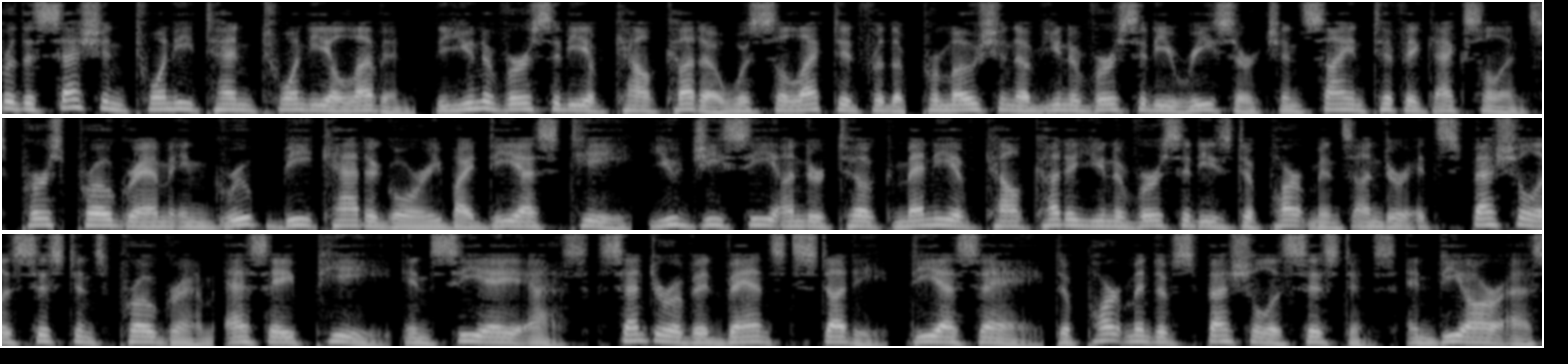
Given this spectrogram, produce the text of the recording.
For the session 2010–2011, the University of Calcutta was selected for the Promotion of University Research and Scientific Excellence program in Group B category by DST. UGC undertook many of Calcutta University's departments under its Special Assistance Program (SAP) in CAS, Center of Advanced Study (DSA), Department of Special Assistance, and DRS,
